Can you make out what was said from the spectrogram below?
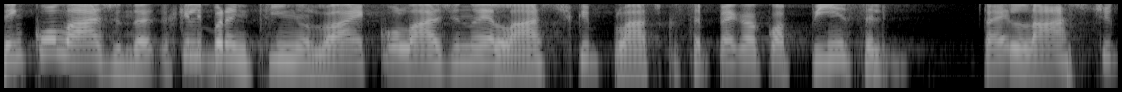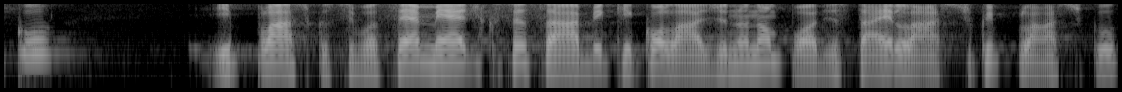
Tem colágeno, né? aquele branquinho lá é colágeno elástico e plástico. Você pega com a pinça, ele está elástico e plástico. Se você é médico, você sabe que colágeno não pode estar elástico e plástico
